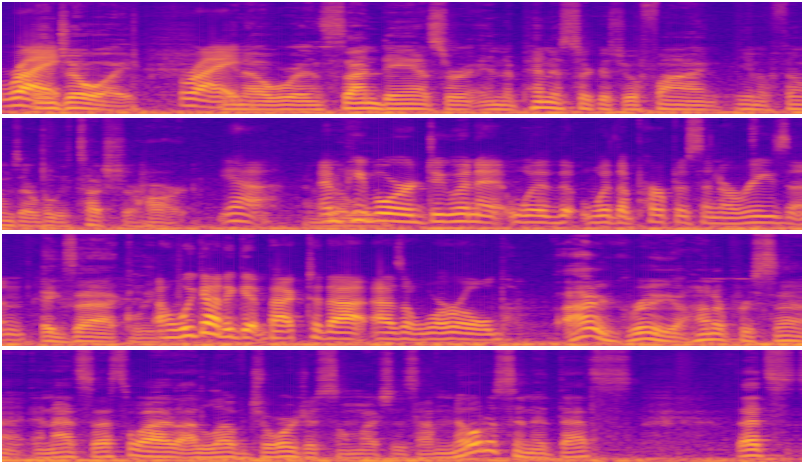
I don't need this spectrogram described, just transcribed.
right? Enjoy, right? You know, where in Sundance or independent circuits, you'll find you know films that really touch your heart. Yeah, and, and really people are doing it with with a purpose and a reason. Exactly. Uh, we got to get back to that as a world. I agree, hundred percent, and that's that's why I love Georgia so much. Is I'm noticing that that's that's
